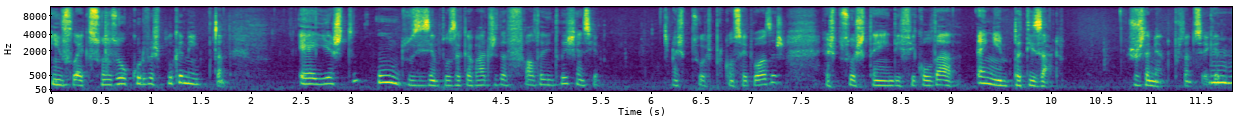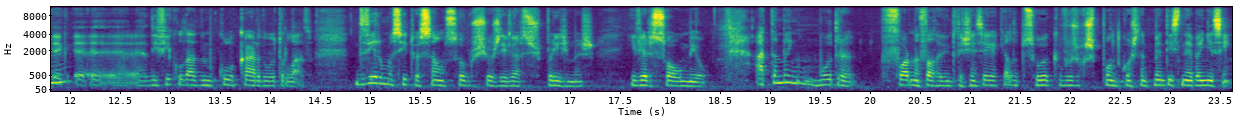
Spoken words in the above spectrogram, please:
inflexões ou curvas pelo caminho. Portanto, é este um dos exemplos acabados da falta de inteligência. As pessoas preconceituosas, as pessoas que têm dificuldade em empatizar, justamente, portanto, é uhum. a, é a, é a, dificuldade de me colocar do outro lado, de ver uma situação sobre os seus diversos prismas e ver só o meu. Há também uma outra forma de falta de inteligência que é aquela pessoa que vos responde constantemente isso não é bem assim.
